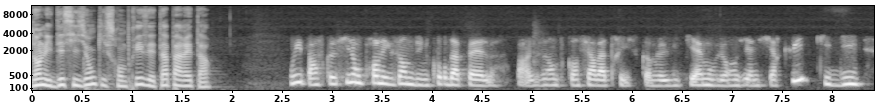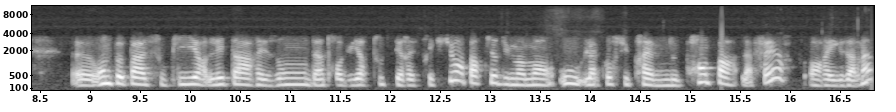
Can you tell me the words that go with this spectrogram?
dans les décisions qui seront prises État par État. Oui, parce que si l'on prend l'exemple d'une cour d'appel, par exemple conservatrice, comme le 8e ou le 11e circuit, qui dit euh, on ne peut pas assouplir, l'État a raison d'introduire toutes ces restrictions, à partir du moment où la Cour suprême ne prend pas l'affaire en réexamen,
